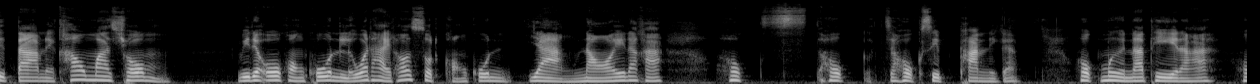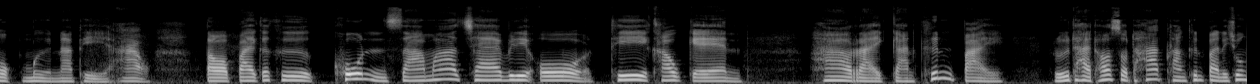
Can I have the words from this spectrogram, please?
ติดตามเนี่ยเข้ามาชม วิดีโอของคุณหรือว่าถ่ายทอดสดของคุณอย่างน้อยนะคะหกหกจะหกสิบพันอีกอะหกหมื่นนาทีนะคะหกหมื่นนาทีอ้าวต่อไปก็คือ คุณสามารถแชร์วิดีโอที่เข้าเกณฑ์5รายการขึ้นไป หรือถ่ายทอดสด5ครั้งขึ้นไปในช่วง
